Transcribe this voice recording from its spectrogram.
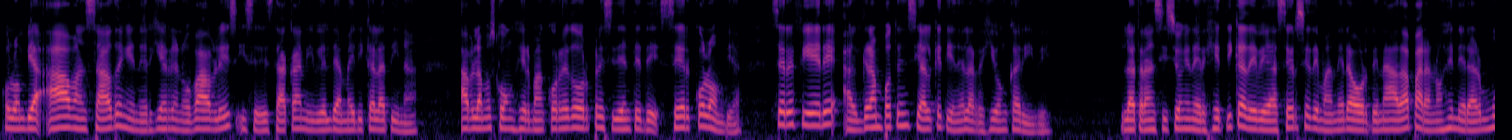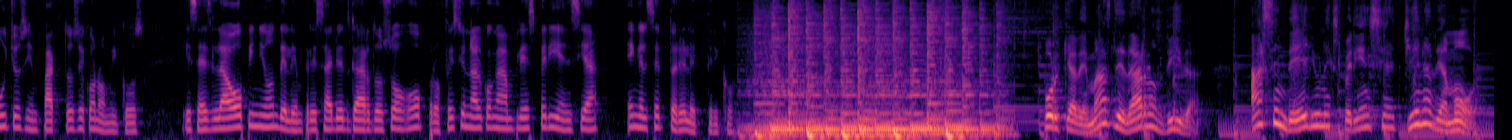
Colombia ha avanzado en energías renovables y se destaca a nivel de América Latina. Hablamos con Germán Corredor, presidente de Ser Colombia. Se refiere al gran potencial que tiene la región Caribe. La transición energética debe hacerse de manera ordenada para no generar muchos impactos económicos. Esa es la opinión del empresario Edgardo Sojo, profesional con amplia experiencia en el sector eléctrico. Porque además de darnos vida, hacen de ello una experiencia llena de amor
